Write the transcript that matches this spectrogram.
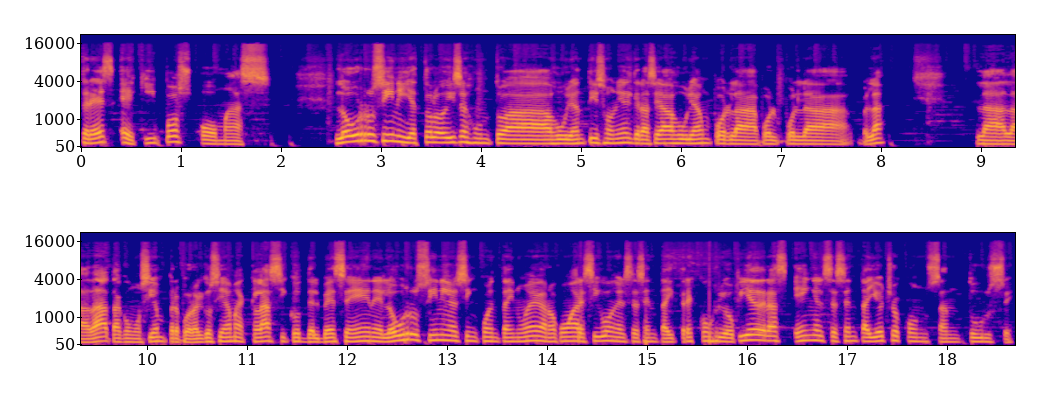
tres equipos o más. Lou Rusini, y esto lo hice junto a Julián Tizoniel, gracias a Julián por la, por, la, ¿verdad? La, data, como siempre, por algo se llama Clásicos del BCN. Lou Rusini en el 59 ganó con Arecibo, en el 63 con Río Piedras, en el 68 con Santurce.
